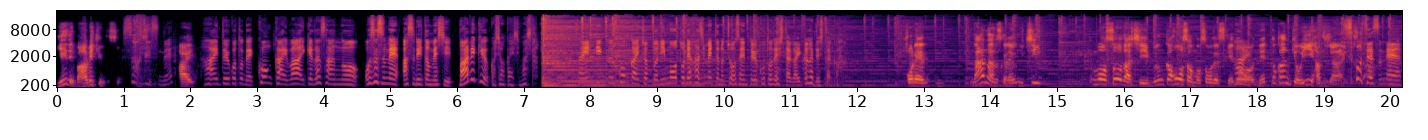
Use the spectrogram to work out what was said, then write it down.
家でバーベキューですよ。そうですね。はい。はい、ということで今回は池田さんのおすすめアスリート飯バーベキューご紹介しました。さあエンディング今回ちょっとリモートで初めての挑戦ということでしたがいかがでしたか？これ何なんですかねうちもそうだし文化放送もそうですけど、はい、ネット環境いいはずじゃないですか。そうですね。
